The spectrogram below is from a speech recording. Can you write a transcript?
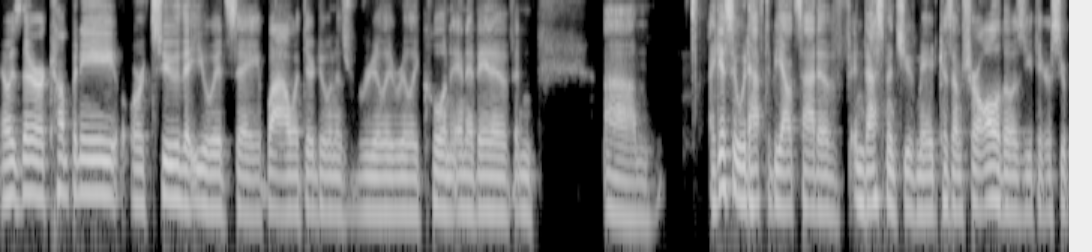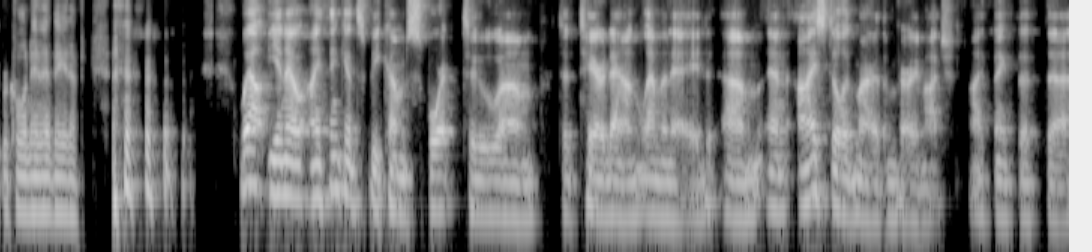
Now, is there a company or two that you would say, wow, what they're doing is really, really cool and innovative? And um, I guess it would have to be outside of investments you've made, because I'm sure all of those you think are super cool and innovative. well, you know, I think it's become sport to um, to tear down Lemonade, um, and I still admire them very much. I think that uh,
